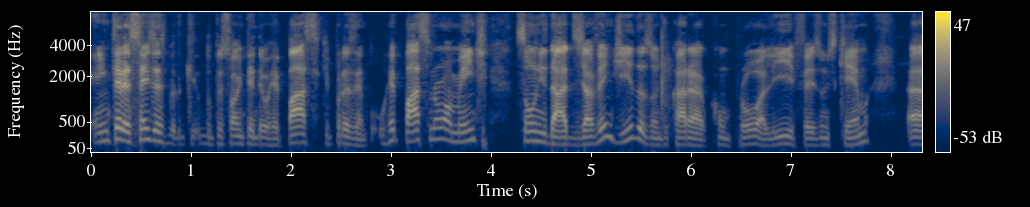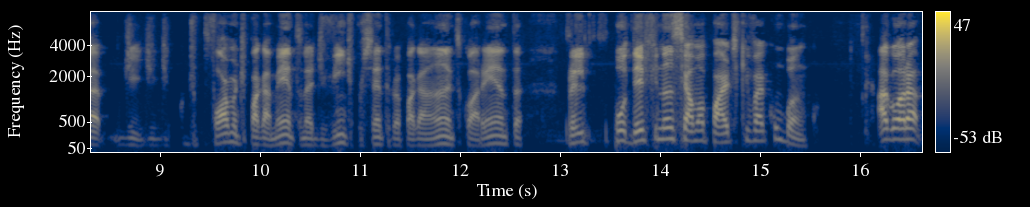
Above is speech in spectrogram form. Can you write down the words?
é interessante do pessoal entender o repasse, que, por exemplo, o repasse normalmente são unidades já vendidas, onde o cara comprou ali, fez um esquema uh, de, de, de, forma de pagamento, né? De 20% ele vai pagar antes, 40%, para ele poder financiar uma parte que vai com o banco. Agora,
